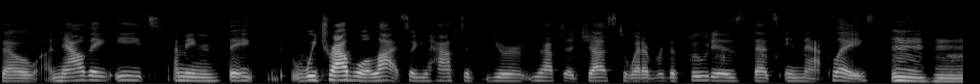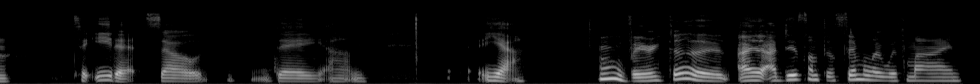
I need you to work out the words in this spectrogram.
So uh, now they eat. I mean, they we travel a lot, so you have to you're you have to adjust to whatever the food is that's in that place Mm-hmm. to eat it. So they, um, yeah, Oh, very good. I, I did something similar with mine.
